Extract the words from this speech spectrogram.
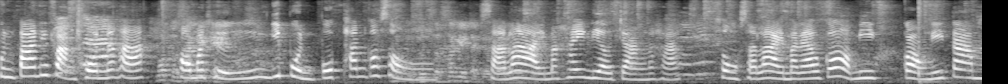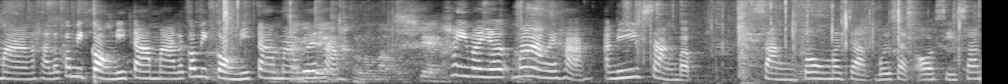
คุณป้าที่ฝั่งทนนะคะ พอมาถึงญี่ปุ่นปุ๊บท่านก็ส่งสาลายมาให้เดียวจังนะคะ ส่งสาลายมาแล้วก็มีกล่องนี้ตามมานะคะ แล้วก็มีกล่องนี้ตามมา แล้วก็มีกล่องนี้ตามมาด้วยค่ะ ให้มาเยอะมากเลยค่ะ อันนี้สั่งแบบสั่งตรงมาจากบริษัทออซีซัน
